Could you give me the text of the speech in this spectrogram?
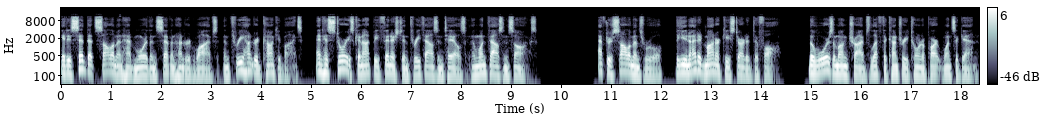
It is said that Solomon had more than 700 wives and 300 concubines, and his stories cannot be finished in 3,000 tales and 1,000 songs. After Solomon's rule, the united monarchy started to fall. The wars among tribes left the country torn apart once again.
